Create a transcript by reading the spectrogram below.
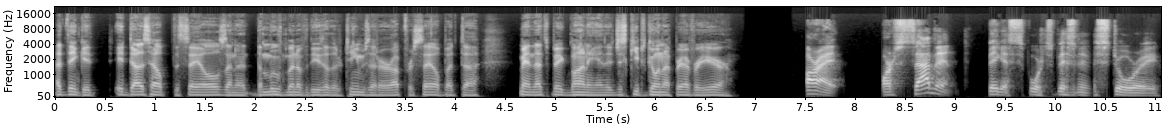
I think it it does help the sales and uh, the movement of these other teams that are up for sale. But uh, man, that's big money, and it just keeps going up every year. All right, our seventh biggest sports business story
